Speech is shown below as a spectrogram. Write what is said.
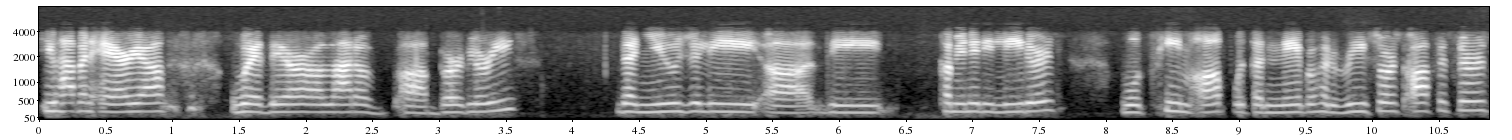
you have an area where there are a lot of uh, burglaries, then usually uh, the community leaders will team up with the neighborhood resource officers.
